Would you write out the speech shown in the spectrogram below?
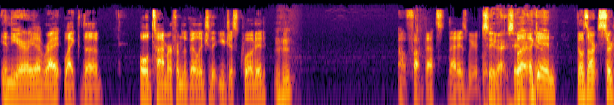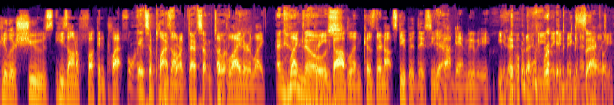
in the area, right? Like the old timer from the village that you just quoted. Mm-hmm. Oh fuck, that's that is weird. Looking. See that- see but that, again, those aren't circular shoes. He's on a fucking platform. It's a platform. He's on a, That's something to a glider, like And who like the Green? Goblin, because they're not stupid. They've seen Yeah. the goddamn movie. You know what I mean? they can make an exactly. analogy.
